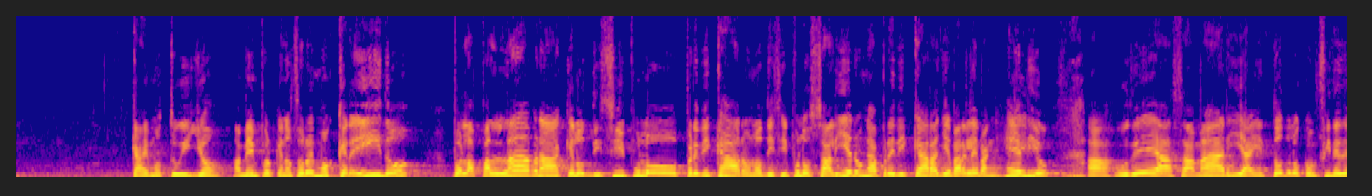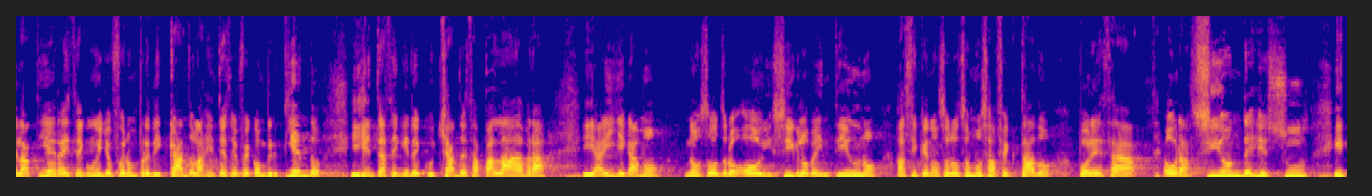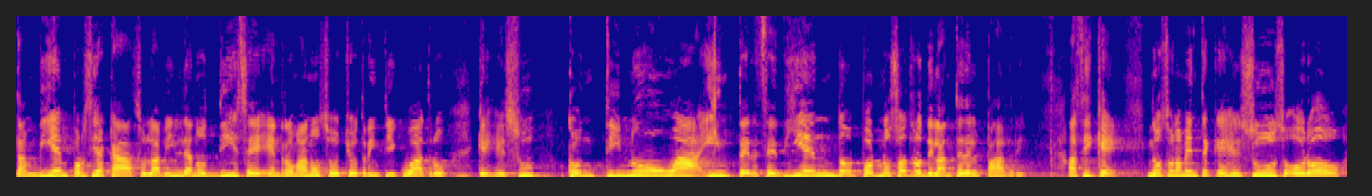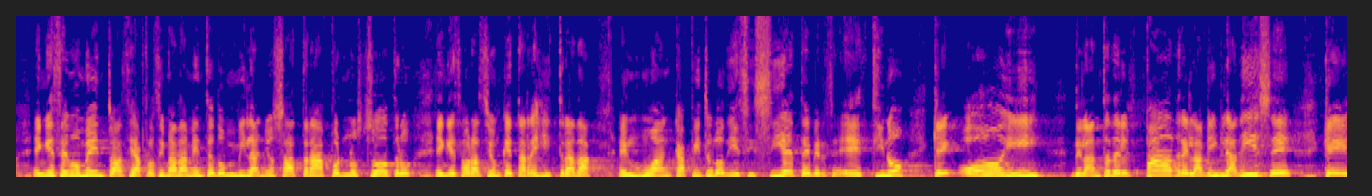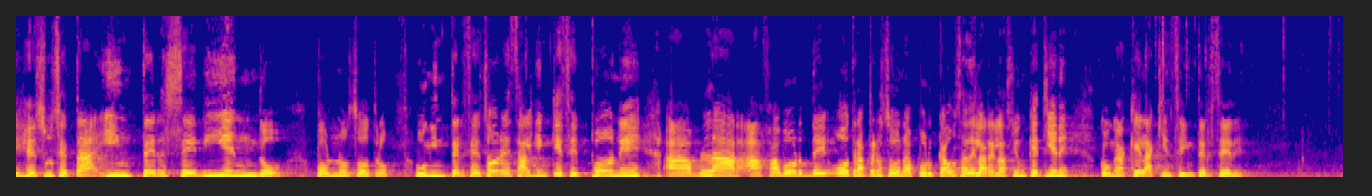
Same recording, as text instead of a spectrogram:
caemos tú y yo. Amén, porque nosotros hemos creído por la palabra que los discípulos predicaron. Los discípulos salieron a predicar, a llevar el Evangelio a Judea, Samaria y todos los confines de la tierra. Y según ellos fueron predicando, la gente se fue convirtiendo y gente ha seguido escuchando esa palabra. Y ahí llegamos nosotros hoy, siglo XXI. Así que nosotros somos afectados por esa oración de Jesús. Y también, por si acaso, la Biblia nos dice en Romanos 8:34 que Jesús continúa intercediendo por nosotros delante del Padre. Así que no solamente que Jesús oró en ese momento hace aproximadamente dos mil años atrás por nosotros, en esa oración que está registrada en Juan capítulo 17, eh, sino que hoy delante del Padre la Biblia dice que Jesús está intercediendo por nosotros. Un intercesor es alguien que se pone a hablar a favor de otra persona por causa de la relación que tiene con aquel a quien se intercede.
